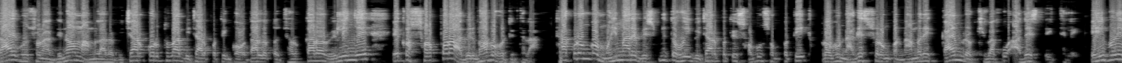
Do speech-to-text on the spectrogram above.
ରାୟ ଘୋଷଣା ଦିନ ମାମଲାର ବିଚାର କରୁଥିବା ବିଚାରପତିଙ୍କ ଅଦାଲତ ଝରକାର ରିଲିଂରେ ଏକ ସର୍ପର ଆବିର୍ଭାବ ଘଟିଥିଲା। ଠାକୁରଙ୍କ ମହିମାରେ ବିସ୍ମିତ ହୋଇ ବିଚାରପତି ସବୁ ସମ୍ପତ୍ତି ପ୍ରଭୁ ନାଗେଶ୍ୱରଙ୍କ ନାମରେ କାୟମ ରଖିବାକୁ ଆଦେଶ ଦେଇଥିଲେ। ଏହିଭଳି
